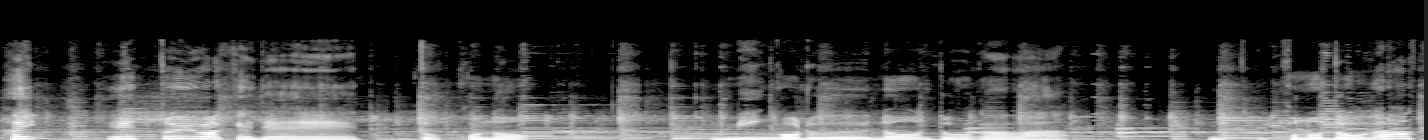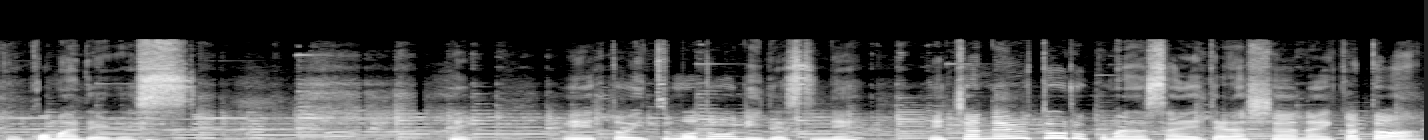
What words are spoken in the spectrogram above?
はい。えーというわけで、えーっと、この、ミンゴルの動画は、この動画はここまでです。はい。えっ、と、いつも通りですね、えチャンネル登録まだされてらっしゃらない方は、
